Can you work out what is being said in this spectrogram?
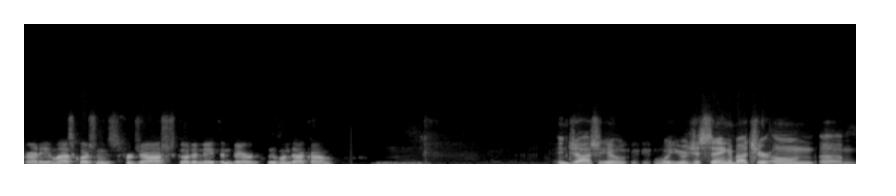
Alrighty, and last questions for Josh. Go to Nathan Baird, Cleveland.com. And Josh, you know what you were just saying about your own um,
